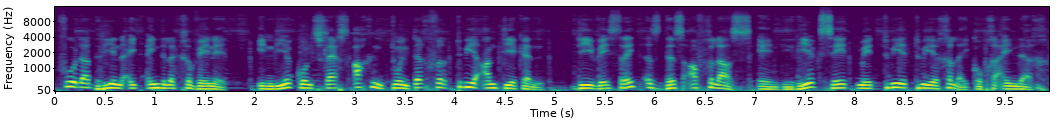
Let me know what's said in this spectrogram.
voordat reën uiteindelik gewen het. Indië kon slegs 28 vir 2 aanteken. Die wedstryd is dus afgelas en die reeks het met 2-2 gelyk opgeëindig.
